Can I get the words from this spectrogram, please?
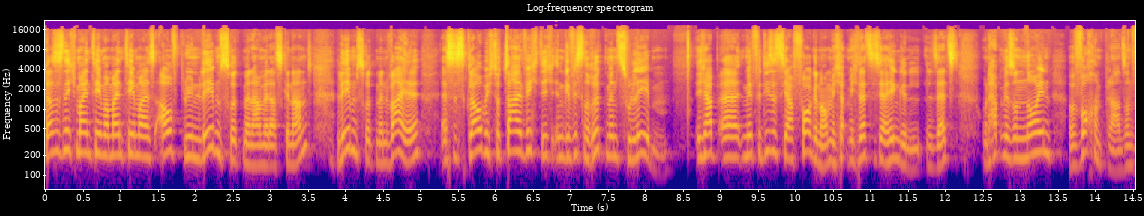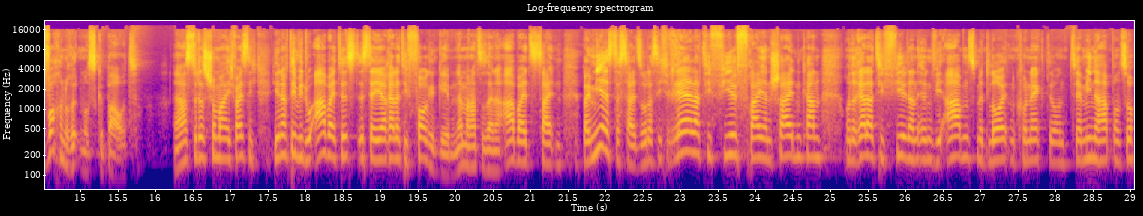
das ist nicht mein Thema. Mein Thema ist Aufblühen, Lebensrhythmen haben wir das genannt. Lebensrhythmen, weil es ist, glaube ich, total wichtig, in gewissen Rhythmen zu leben ich habe äh, mir für dieses Jahr vorgenommen, ich habe mich letztes Jahr hingesetzt und habe mir so einen neuen Wochenplan, so einen Wochenrhythmus gebaut. Hast du das schon mal? Ich weiß nicht, je nachdem, wie du arbeitest, ist der ja relativ vorgegeben. Ne? Man hat so seine Arbeitszeiten. Bei mir ist das halt so, dass ich relativ viel frei entscheiden kann und relativ viel dann irgendwie abends mit Leuten connecte und Termine habe und so.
